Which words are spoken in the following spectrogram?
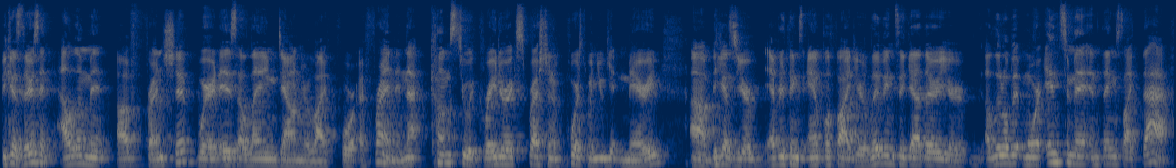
because there's an element of friendship where it is a laying down your life for a friend. And that comes to a greater expression of course when you get married um, because you're everything's amplified you're living together you're a little bit more intimate and things like that.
